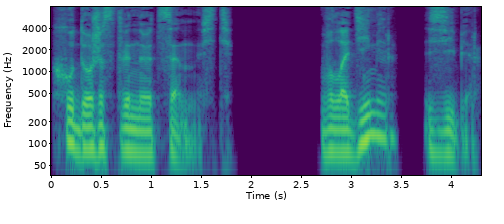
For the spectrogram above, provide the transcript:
художественную ценность. Владимир Зибер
